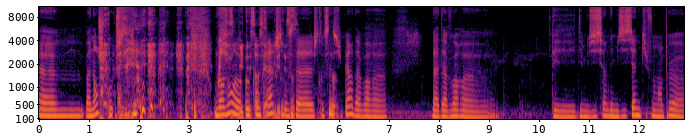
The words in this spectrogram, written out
Euh, bah non, je trouve. non, Oui, non, il au sincère, contraire, je trouve, ça, je trouve ça Non. super d'avoir euh, bah, d'avoir euh, des, musiciens, des musiciennes qui font un peu, euh,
